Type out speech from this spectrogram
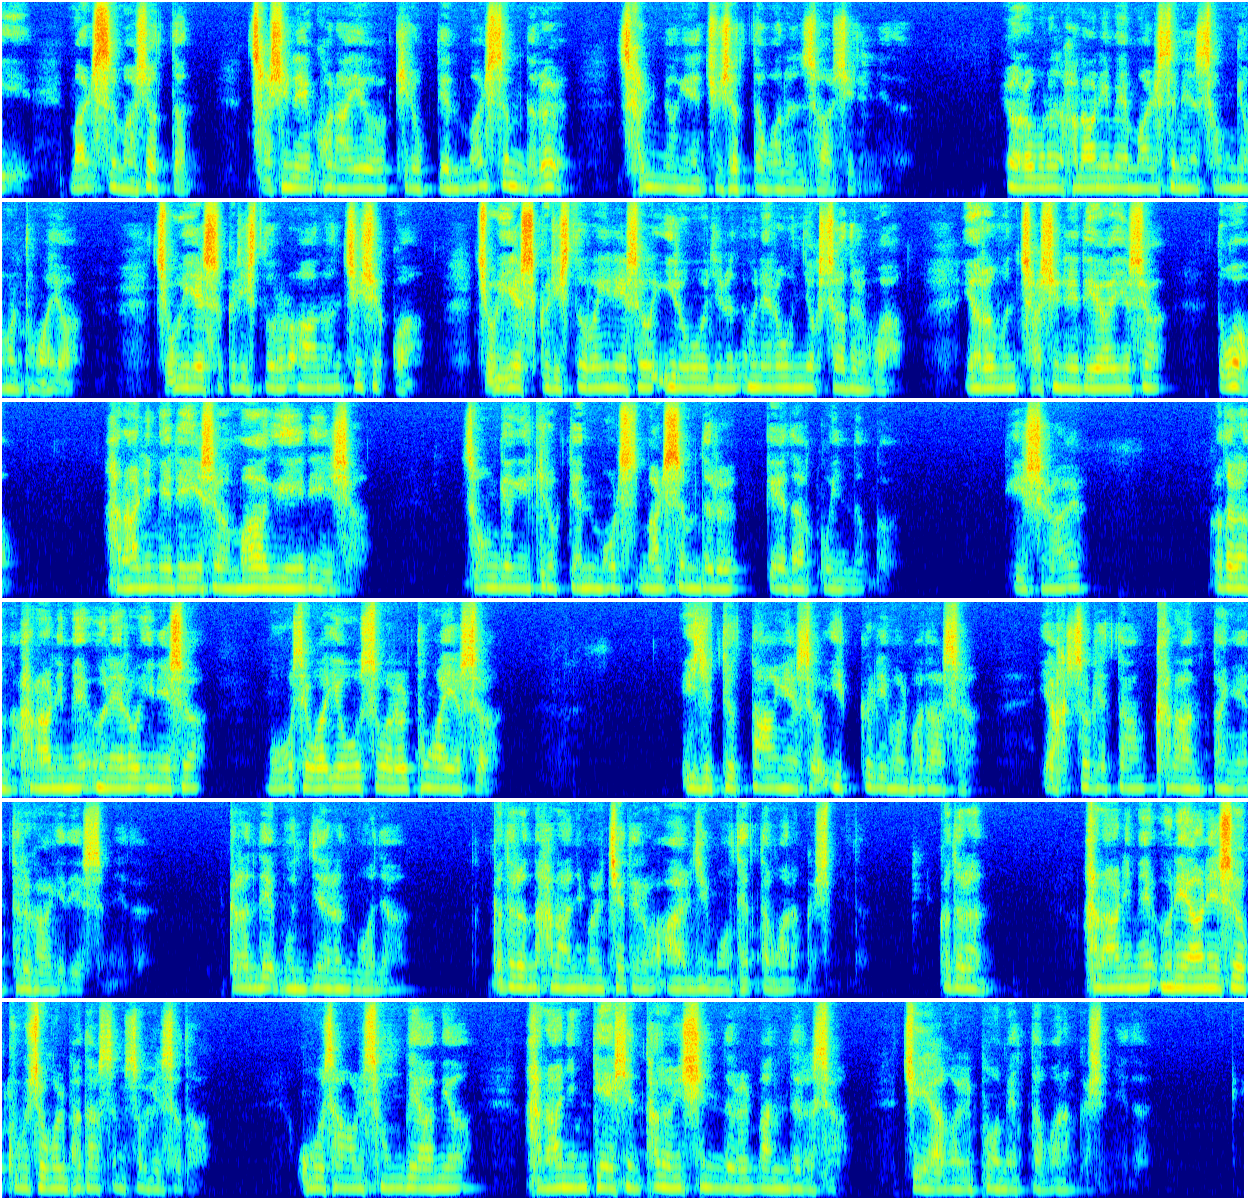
말씀하셨던 자신에 관하여 기록된 말씀들을 설명해 주셨다고 하는 사실입니다. 여러분은 하나님의 말씀인 성경을 통하여 주 예수 그리스도를 아는 지식과 주 예수 그리스도로 인해서 이루어지는 은혜로운 역사들과 여러분 자신에 대하여서 또 하나님에 대해서 마귀에 대해서 성경에 기록된 말씀들을 깨닫고 있는 것. 이스라엘 그들은 하나님의 은혜로 인해서 모세와 여호수아를 통하여서 이집트 땅에서 이끌림을 받아서 약속의 땅 가나안 땅에 들어가게 됐습니다. 그런데 문제는 뭐냐? 그들은 하나님을 제대로 알지 못했다고 하는 것입니다. 그들은 하나님의 은혜 안에서 구속을 받았음 속에서도 우상을 숭배하며 하나님 대신 다른 신들을 만들어서 죄악을 범했다고 하는 것입니다.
